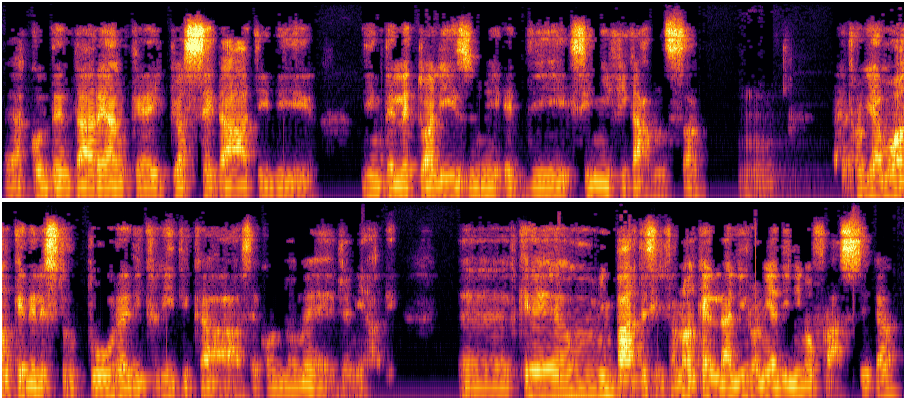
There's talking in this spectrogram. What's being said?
eh, accontentare anche i più assetati di, di intellettualismi e di significanza. Mm. troviamo anche delle strutture di critica, secondo me, geniali. Eh, che um, in parte si rifanno anche all'ironia di Nino Frassica,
